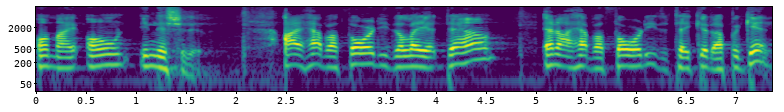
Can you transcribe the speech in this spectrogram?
on my own initiative. I have authority to lay it down, and I have authority to take it up again.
